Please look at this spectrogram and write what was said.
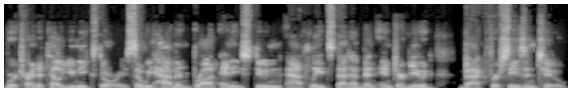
we're trying to tell unique stories. So we haven't brought any student athletes that have been interviewed back for season two.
